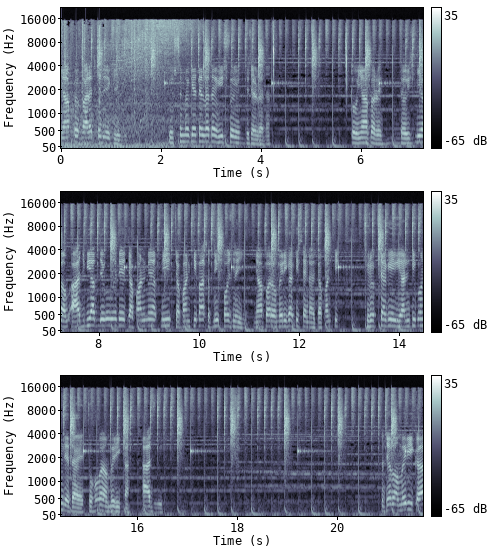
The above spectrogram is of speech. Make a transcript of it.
यहाँ पर भारत को देख लेंगे। तो उस समय क्या चल रहा था? विश्व युद्ध चल रहा था। तो यहाँ पर तो इसलिए आज भी आप देखोगे तो जापान में अपनी, जापान के पास अपनी फौज नहीं है। यहाँ पर अमेरिका की सेना है जापान की सुरक्षा की गारंटी कौन देता है? तो होगा अमेरिका, आज भी। तो जब अमेरिका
